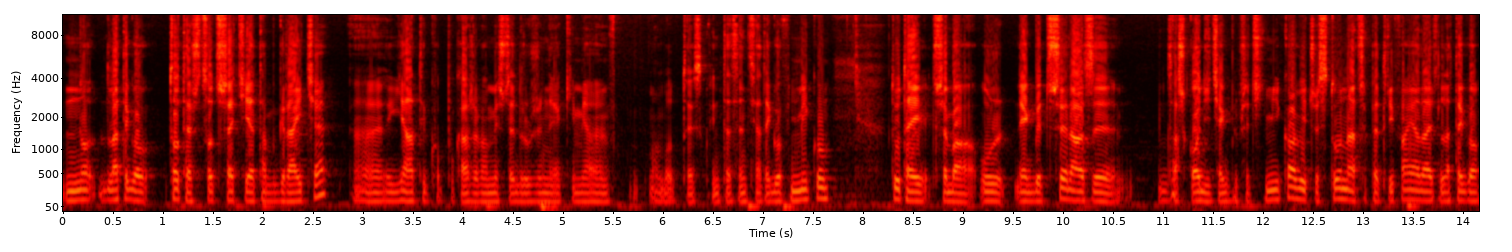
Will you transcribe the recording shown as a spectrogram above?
No dlatego to też co trzeci etap grajcie. E, Ja tylko pokażę Wam jeszcze drużyny, jakie miałem, bo to jest kwintesencja tego filmiku. Tutaj trzeba jakby trzy razy zaszkodzić jakby przeciwnikowi, czy stuna, czy petrifya dać, dlatego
